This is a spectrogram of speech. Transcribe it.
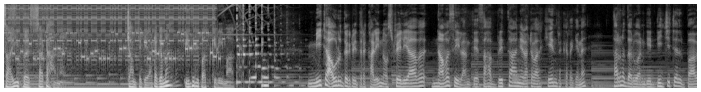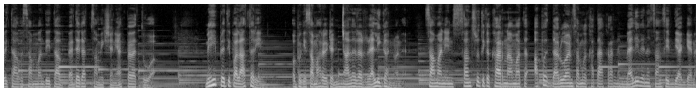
සයිප සටහන චම්පක අටගම ඉදිරිපත් කිරීමක්. මීට අවුරුද්ධකට විතර කලින් ඔස්ට්‍රේලියාව නවසීලන්තය සහ බ්‍රතාානය රටවල් කේන්ද්‍ර කරගෙන තරුණ දරුවන්ගේ ඩිජිටල් භාවිතාව සම්බන්ධීතා වැදගත් සමීක්ෂණයක් පැවැත්තුවා. මෙහි ප්‍රතිඵල අතරින් ඔබගේ සමහරයට නලල රැලිගන්වන සාමාන්‍යයෙන් සංස්ෘතික කාරණා මත අප දරුවන් සමඟ කතා කරන්න මැලි වෙන සංසිද්ධයක් ගැන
